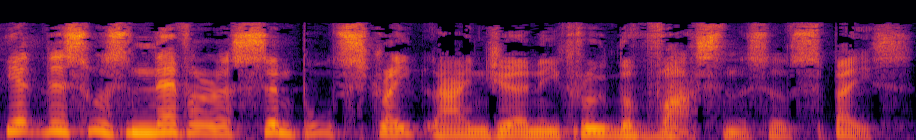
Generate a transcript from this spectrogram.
Yet this was never a simple straight line journey through the vastness of space.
